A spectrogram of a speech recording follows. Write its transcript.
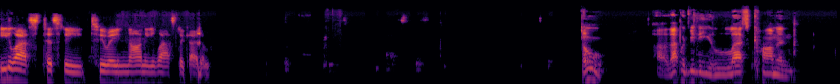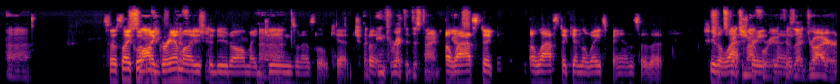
elasticity to a non-elastic item. Oh, uh, that would be the less common. Uh, So it's like what my Slavic grandma used to do to all my Uh, jeans when I was a little kid. She put incorrect at this time. Yes. elastic, elastic in the waistband so that she'd Should out elastrate for you because my, that dryer.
